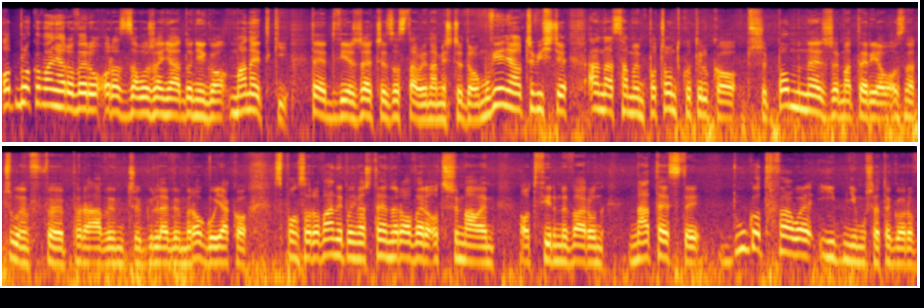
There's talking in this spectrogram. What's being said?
odblokowania roweru oraz założenia do niego manetki. Te dwie rzeczy zostały nam jeszcze do omówienia oczywiście, a na samym początku tylko przypomnę, że materiał oznaczyłem w prawym czy lewym rogu jako sponsorowany, ponieważ ten rower otrzymałem od firmy Warun na testy długotrwałe i nie muszę tego roweru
